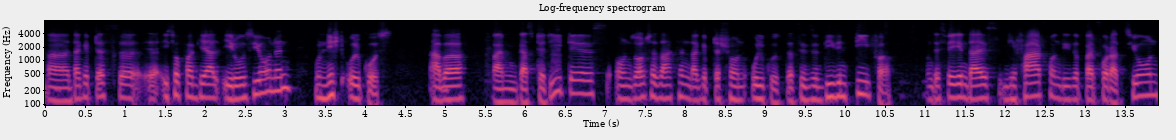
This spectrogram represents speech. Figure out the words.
da gibt es äh, esophageal Erosionen und nicht Ulcus. Aber beim Gastritis und solche Sachen, da gibt es schon Ulcus. Das ist, die sind tiefer. Und deswegen da ist Gefahr von dieser Perforation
